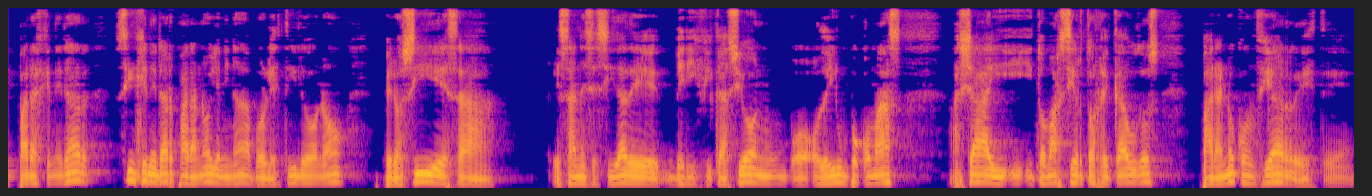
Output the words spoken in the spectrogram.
para generar, sin generar paranoia ni nada por el estilo, ¿no? Pero sí esa, esa necesidad de verificación o, de ir un poco más allá y, tomar ciertos recaudos para no confiar este,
